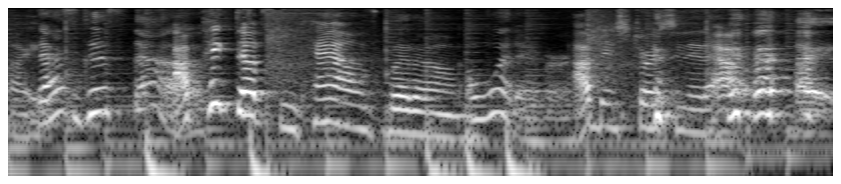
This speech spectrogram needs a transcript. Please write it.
Like, That's good stuff. I picked up some pounds, but um, oh, whatever. I've been stretching it out. like,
